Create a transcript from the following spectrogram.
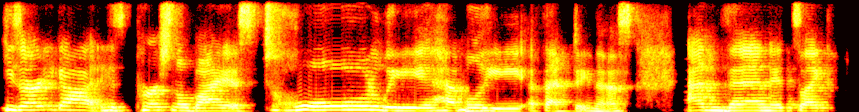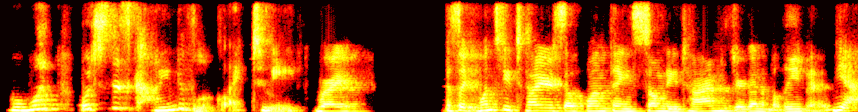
he's already got his personal bias totally heavily mm-hmm. affecting this and then it's like well, what what does this kind of look like to me Right. It's like once you tell yourself one thing so many times, you're going to believe it. yeah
